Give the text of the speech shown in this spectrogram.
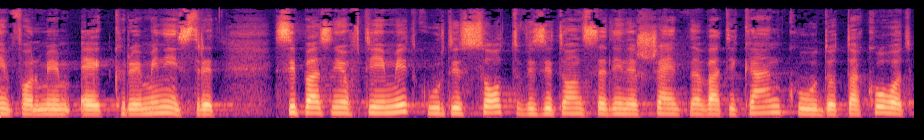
informim e Kryeministrit. Sipas njoftimit, Kurti sot viziton Selinë e Shenjtë në Vatikan, ku do të takohet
